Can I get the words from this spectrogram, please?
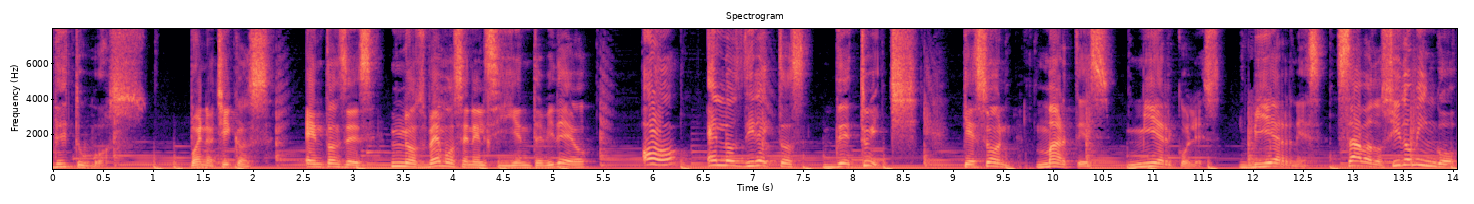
de tu voz. Bueno chicos, entonces nos vemos en el siguiente video o en los directos de Twitch, que son martes, miércoles, viernes, sábados y domingo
